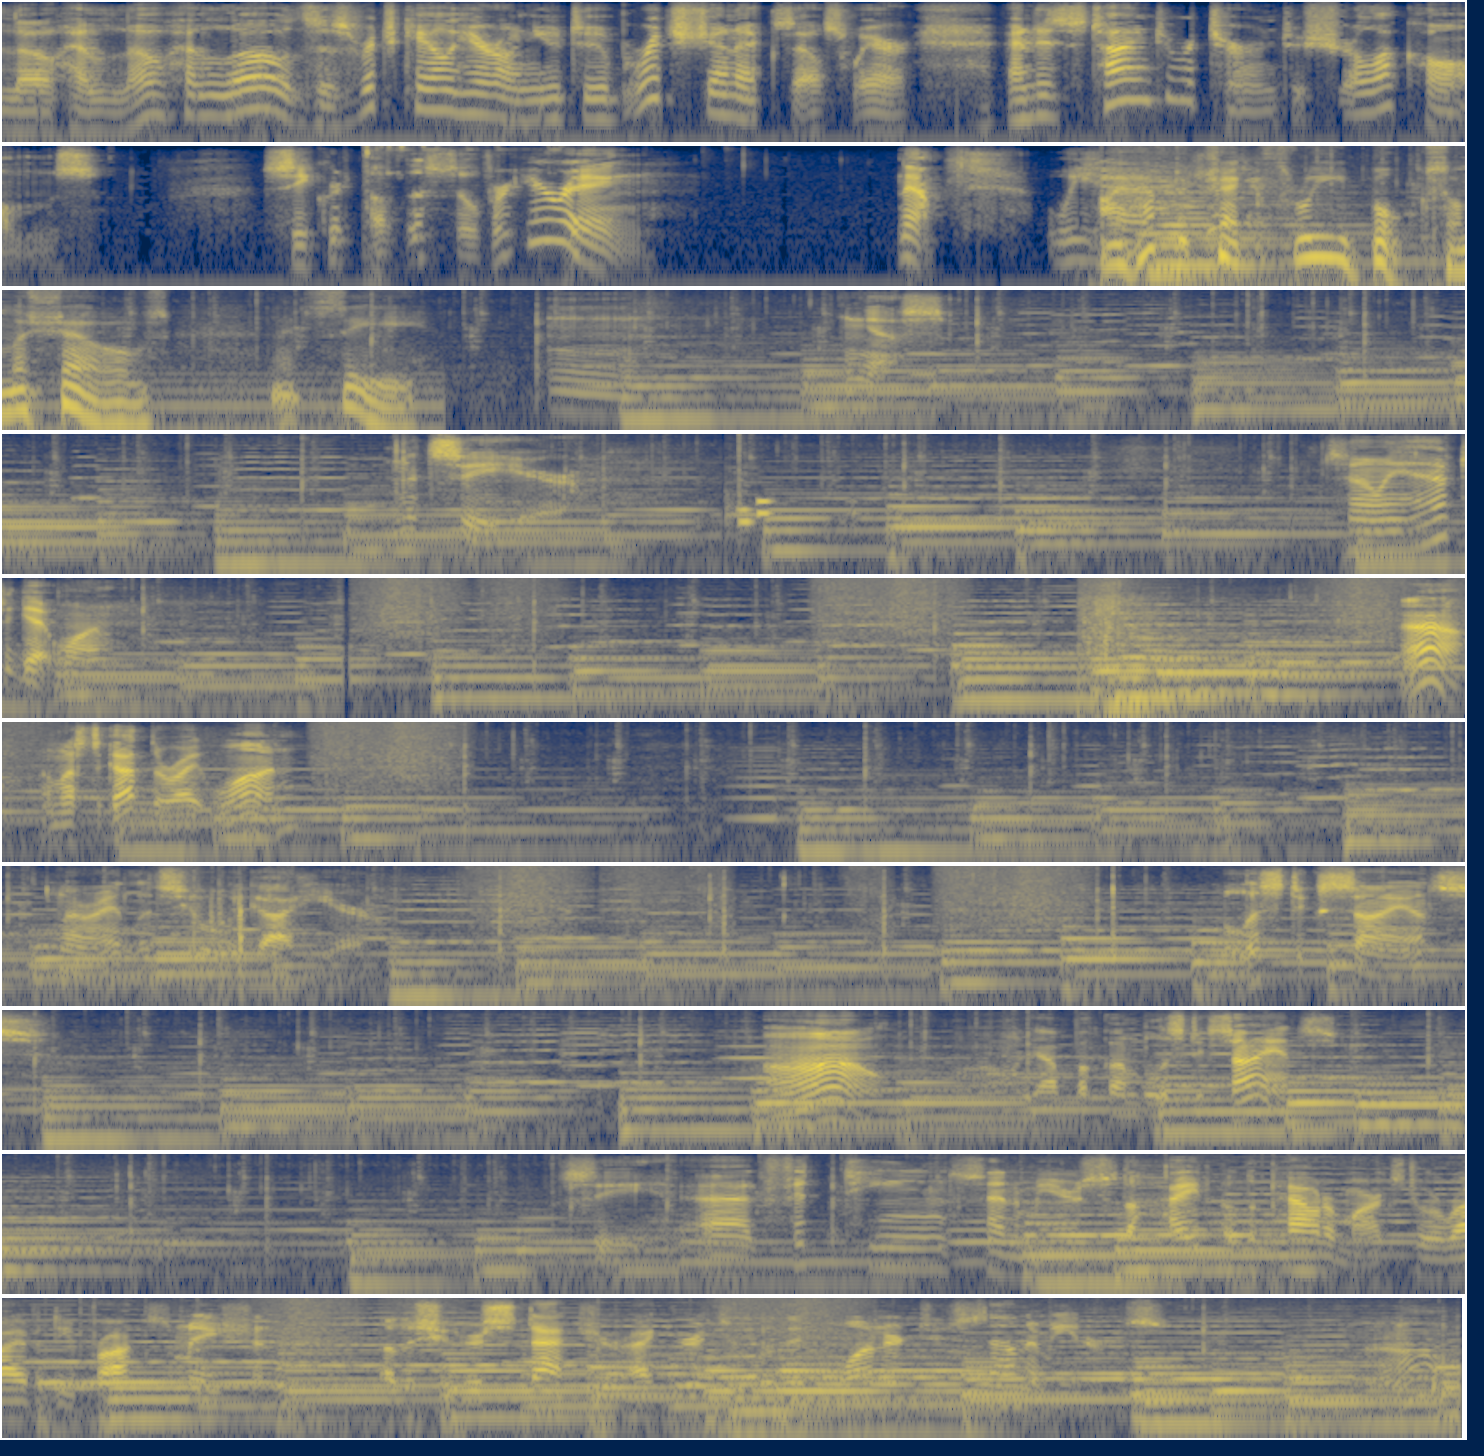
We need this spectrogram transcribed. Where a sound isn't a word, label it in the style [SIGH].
Hello, hello, hello. This is Rich Cale here on YouTube, Rich Gen X elsewhere, and it's time to return to Sherlock Holmes, Secret of the Silver Earring. Now, we have... I have to check three books on the shelves. Let's see. Mm, yes. Let's see here. So we have to get one. Oh, I must have got the right one. Alright, let's see what we got here. Ballistic science. Oh, we got a book on ballistic science. Let's see, add 15 centimeters to the height of the powder marks to arrive at the approximation of the shooter's stature, accurate to within 1 or 2 centimeters. Oh.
